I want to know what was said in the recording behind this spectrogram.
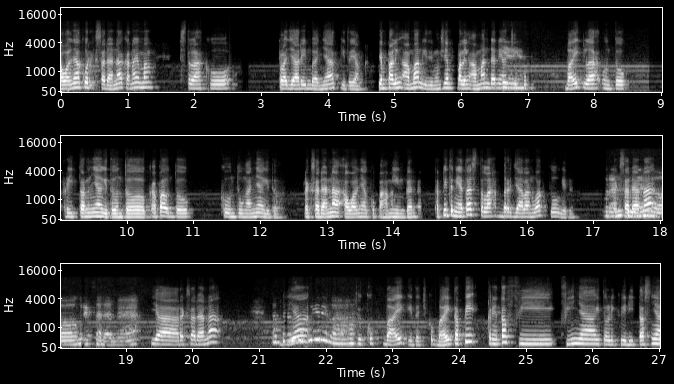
Awalnya aku reksadana karena emang setelah aku pelajarin banyak gitu yang yang paling aman gitu maksudnya yang paling aman dan yang iya, iya. cukup iya baiklah untuk returnnya gitu untuk apa untuk keuntungannya gitu reksadana awalnya aku pahami kan tapi ternyata setelah berjalan waktu gitu Kurang reksadana dong reksadana ya reksadana dia cukup baik gitu cukup baik tapi ternyata fee fee-nya gitu likuiditasnya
